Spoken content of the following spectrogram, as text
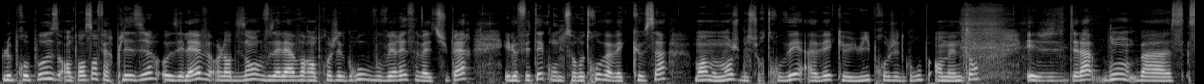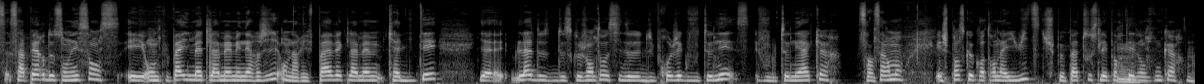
le proposent en pensant faire plaisir aux élèves, en leur disant vous allez avoir un projet de groupe, vous verrez, ça va être super. Et le fait est qu'on ne se retrouve avec que ça. Moi, à un moment, je me suis retrouvée avec huit projets de groupe en même temps. Et j'étais là, bon, bah, ça, perd de son essence. Et on ne peut pas y mettre la même énergie, on n'arrive pas avec la même qualité. Là, de ce que j'entends aussi de- du projet que vous tenez, vous le tenez à cœur. Sincèrement. Et je pense que quand on a 8, tu peux pas tous les porter Mm. dans ton cœur. Non,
